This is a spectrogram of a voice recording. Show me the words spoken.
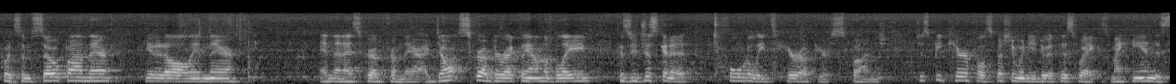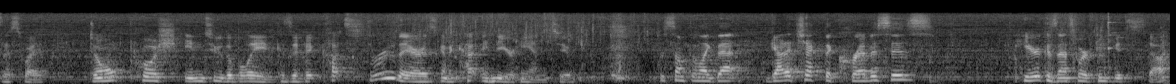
put some soap on there, get it all in there, and then I scrub from there. I don't scrub directly on the blade because you're just gonna totally tear up your sponge. Just be careful, especially when you do it this way, because my hand is this way. Don't push into the blade, because if it cuts through there, it's gonna cut into your hand too. Just something like that. You gotta check the crevices here, because that's where food gets stuck.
